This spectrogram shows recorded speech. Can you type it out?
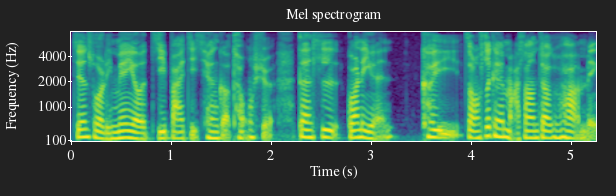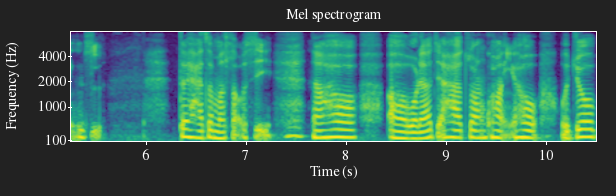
监所里面有几百几千个同学，但是管理员可以总是可以马上叫出他的名字，对他这么熟悉。然后呃，我了解他的状况以后，我就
